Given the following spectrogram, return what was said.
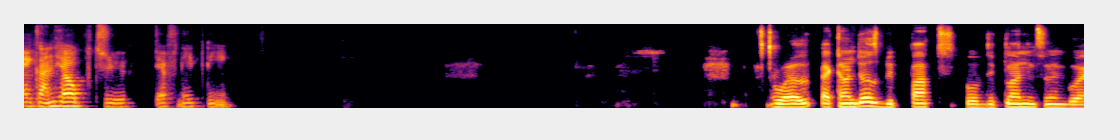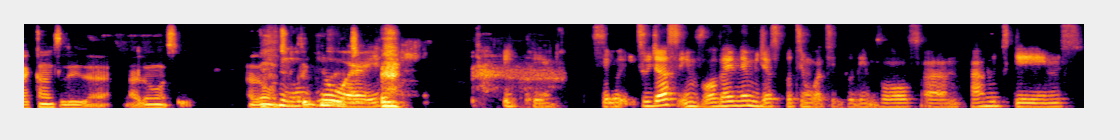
I can help to definitely. Well, I can just be part of the planning team, but I can't lead that. I don't want to. I don't want to No, take no the lead. worries. So it will just involve, let me just put in what it would involve, um, Kahoot games.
